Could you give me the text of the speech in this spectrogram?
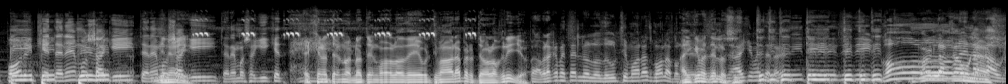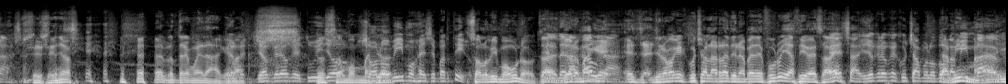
Porque pi, tenemos aquí, tenemos aquí, tenemos aquí que. Es que no tengo, no tengo lo de última hora, pero tengo los grillos. Pero habrá que meterlo lo de última hora, mola. porque Hay que meterlo, sí. Hay que meterlo. Gol en las gaunas. Sí, señor. no tenemos edad, que Yo, va. yo creo que tú y yo solo vimos ese partido. Solo vimos uno. El Yo nomás que, he escuchado la radio una vez de fútbol y ha sido esa, ¿ves? Esa, yo creo que escuchamos los dos La misma, y-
